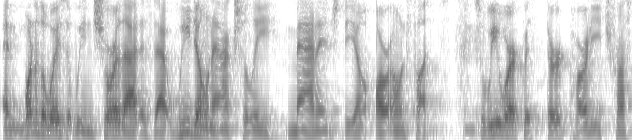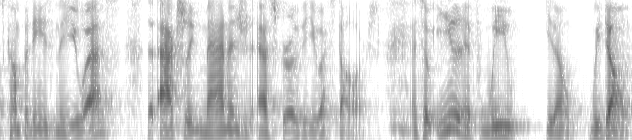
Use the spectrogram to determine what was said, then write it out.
And one of the ways that we ensure that is that we don't actually manage the, uh, our own funds. Mm-hmm. So we work with third-party trust companies in the U.S. that actually manage and escrow the U.S. dollars. Mm-hmm. And so even if we, you know, we don't,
